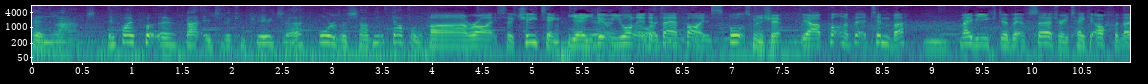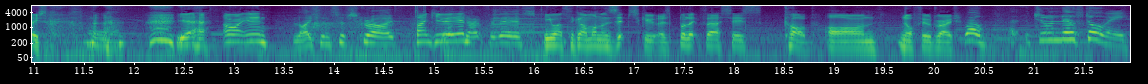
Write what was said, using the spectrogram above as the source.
10 laps. If I put the, that into the computer, all of a sudden it doubled. Ah, right. So cheating. Yeah, you do. Yeah, You wanted so a I fair fight. really- Sportsmanship. Yeah, I put on a bit of timber. Mm. Maybe you could do a bit of surgery. Take it off with those. yeah. All right, Ian. Like and subscribe. Thank you, Watch Ian. out for this. He wants to go on one of zip scooters. Bullet versus Cobb on Northfield Road. Well, uh, do you want a little story?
